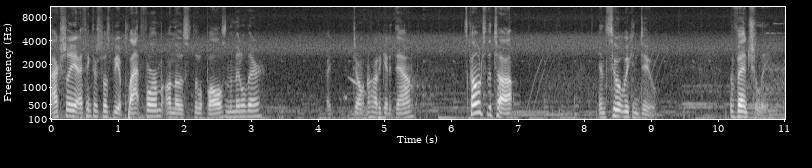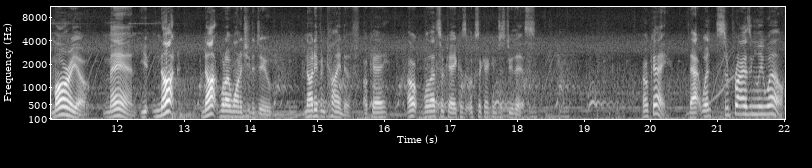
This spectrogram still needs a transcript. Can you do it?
Actually, I think there's supposed to be a platform on those little balls in the middle there. I don't know how to get it down. Climb to the top. and see what we can do. Eventually. Mario, man, you, not not what I wanted you to do. Not even kind of, okay? Oh, well that's okay, because it looks like I can just do this. Okay, that went surprisingly well.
